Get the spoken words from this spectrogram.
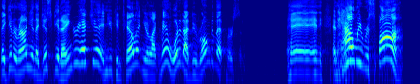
They get around you and they just get angry at you and you can tell it and you're like, man, what did I do wrong to that person? And, and how we respond.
